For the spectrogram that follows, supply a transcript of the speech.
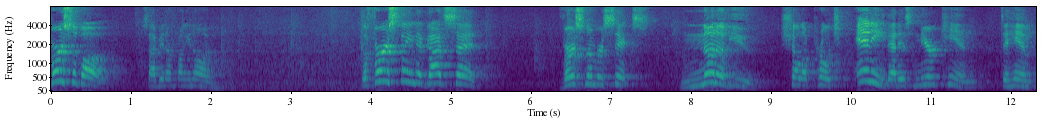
First of all, sabi ng Panginoon, the first thing that God said, verse number 6, None of you shall approach any that is near kin to him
